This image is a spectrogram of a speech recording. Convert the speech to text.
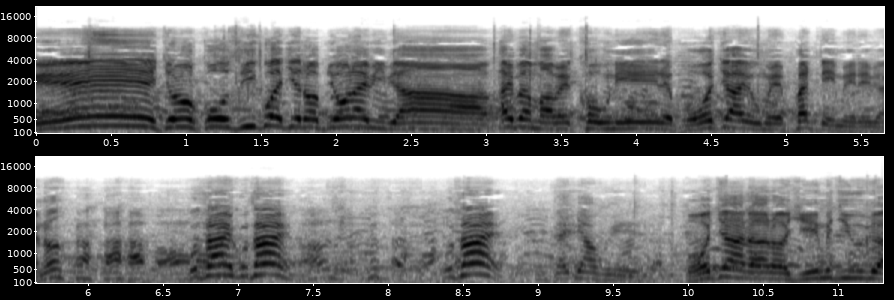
ကဲကျွန်တော်ကိုစည်းကွက်ကြတော့ပြောလိုက်ပြီဗျာအဲ့ဘက်မှာပဲခုံနေတဲ့ဘောကြယုံပဲဖတ်တင်မယ်တဲ့ဗျာနော်ကိုဆိုင်ကိုဆိုင်ကိုဆိုင်တက်ကြဝေးဘောကြတာတော့ရေးမကြည့်ဘူးဗျ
